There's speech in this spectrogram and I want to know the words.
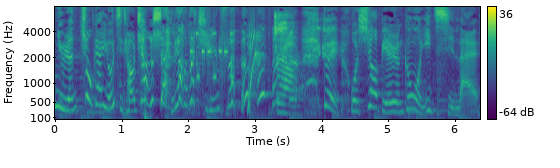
女人就该有几条这样闪亮的裙子，对啊，对我需要别人跟我一起来。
